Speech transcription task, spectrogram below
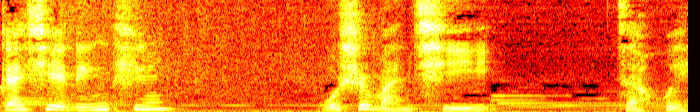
感谢聆听，我是晚琪，再会。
